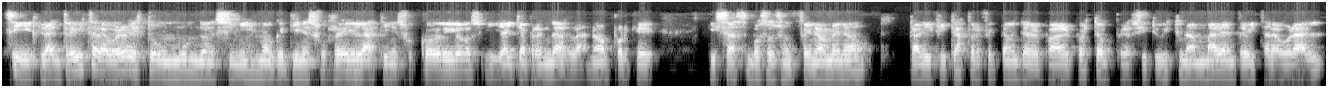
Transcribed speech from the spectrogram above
Sí, la entrevista laboral es todo un mundo en sí mismo que tiene sus reglas, tiene sus códigos y hay que aprenderlas, ¿no? Porque quizás vos sos un fenómeno, calificás perfectamente para el puesto, pero si tuviste una mala entrevista laboral,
